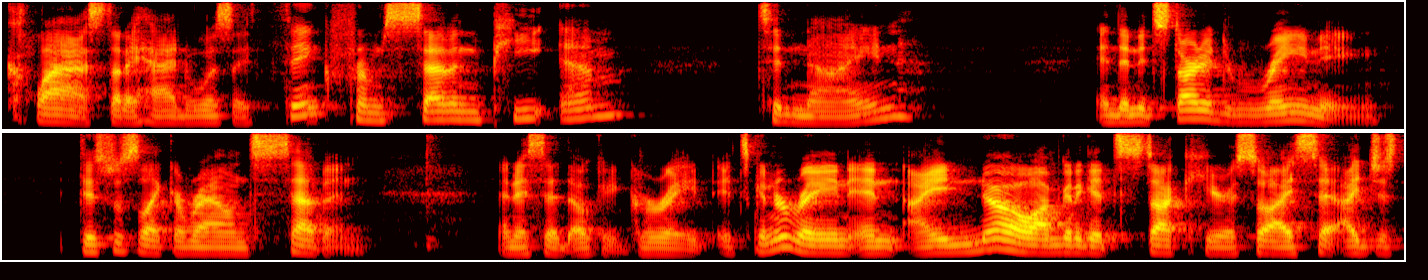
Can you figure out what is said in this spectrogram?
class that I had was I think from 7 p.m. to 9 and then it started raining. This was like around seven. And I said, okay, great. It's gonna rain, and I know I'm gonna get stuck here. So I said, I just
